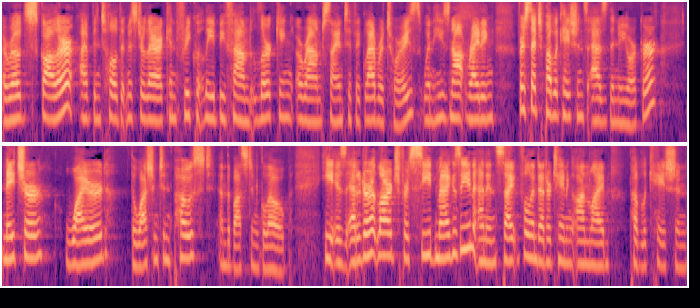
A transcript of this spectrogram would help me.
A Rhodes Scholar, I've been told that Mr. Lehrer can frequently be found lurking around scientific laboratories when he's not writing for such publications as The New Yorker, Nature, Wired, The Washington Post, and The Boston Globe. He is editor at large for Seed magazine, an insightful and entertaining online publication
